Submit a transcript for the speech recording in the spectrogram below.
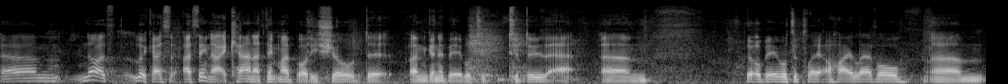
Um, no, I th- look, I, th- I think that I can. I think my body showed that I'm going to be able to, to do that. Um, that I'll be able to play at a high level. Um,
